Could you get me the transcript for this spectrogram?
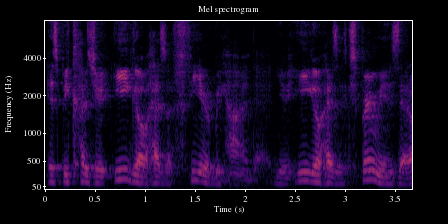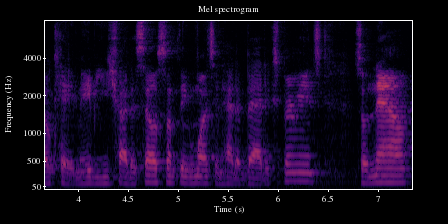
it's because your ego has a fear behind that. Your ego has experienced that, okay, maybe you tried to sell something once and had a bad experience. So now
